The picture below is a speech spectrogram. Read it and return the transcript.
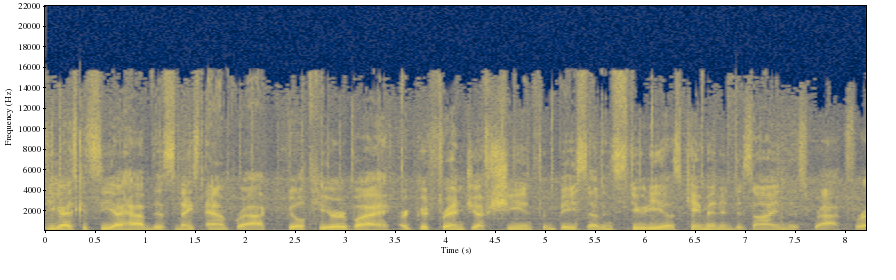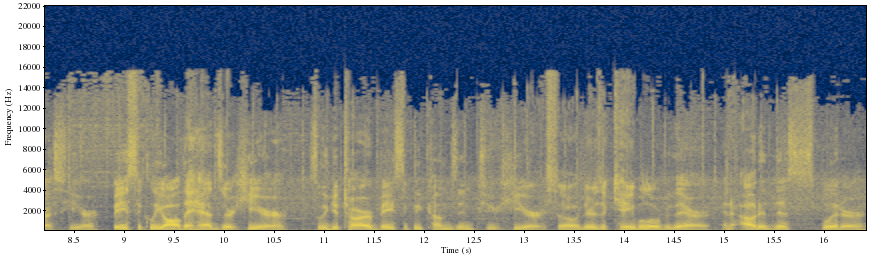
As you guys can see, I have this nice amp rack built here by our good friend Jeff Sheehan from Bay 7 Studios. Came in and designed this rack for us here. Basically, all the heads are here. So the guitar basically comes into here. So there's a cable over there, and out of this splitter,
